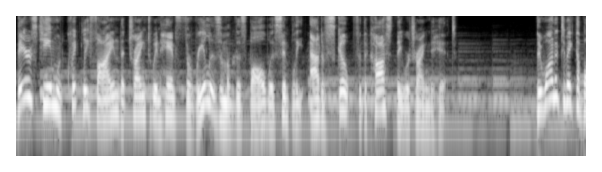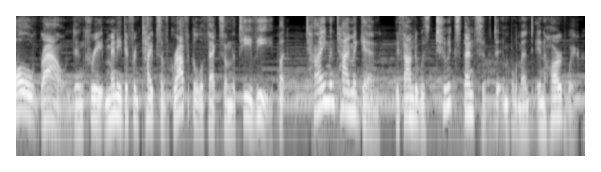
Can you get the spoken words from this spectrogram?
Baer's team would quickly find that trying to enhance the realism of this ball was simply out of scope for the cost they were trying to hit. They wanted to make the ball round and create many different types of graphical effects on the TV, but time and time again, they found it was too expensive to implement in hardware.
